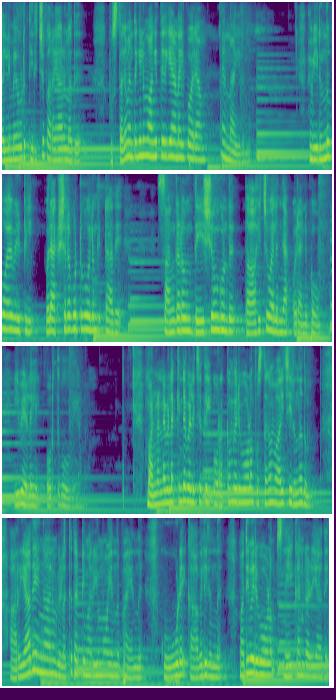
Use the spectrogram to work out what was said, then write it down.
വല്യമ്മയോട് തിരിച്ചു പറയാറുള്ളത് പുസ്തകം എന്തെങ്കിലും വാങ്ങിത്തരികയാണെങ്കിൽ പോരാം എന്നായിരുന്നു. വിരുന്നു പോയ വീട്ടിൽ ഒരക്ഷരപ്പൊട്ട് പോലും കിട്ടാതെ സങ്കടവും ദേഷ്യവും കൊണ്ട് ദാഹിച്ചു വലഞ്ഞ ഒരനുഭവം ഈ വേളയിൽ ഓർത്തു പോവുകയാണ് മണ്ണെണ്ണ വിളക്കിന്റെ വെളിച്ചത്തിൽ ഉറക്കം വരുവോളം പുസ്തകം വായിച്ചിരുന്നതും അറിയാതെ എങ്ങാനും വിളക്ക് തട്ടിമറിയുമോ എന്ന് ഭയന്ന് കൂടെ കാവലിരുന്ന് മതി വരുവോളം സ്നേഹിക്കാൻ കഴിയാതെ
